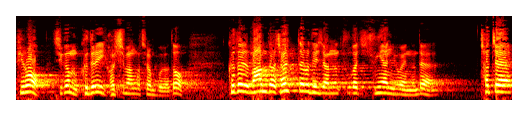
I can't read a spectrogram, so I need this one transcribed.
비록 지금 그들이 결심한 것처럼 보여도 그들 마음대로 절대로 되지 않는 두 가지 중요한 이유가 있는데 첫째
